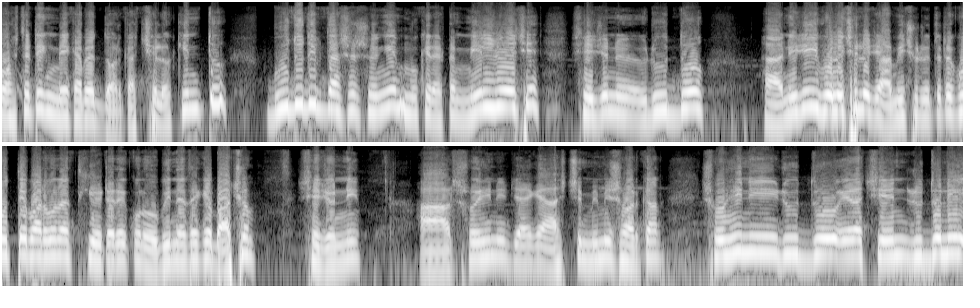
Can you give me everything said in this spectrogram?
প্রস্থেটিক মেকআপের দরকার ছিল। কিন্তু বুদ্ধদীপ দাসের সঙ্গে মুখের একটা মিল রয়েছে, সেই জন্য রুদ্র হ্যাঁ নিজেই বলেছিল যে আমি চরিত্রটা করতে পারব না, থিয়েটারে কোনো অভিনেতাকে বাছো সেই জন্যই আর সোহিনীর জায়গায় আসছে মিমি সরকার। সোহিনী, রুদ্র, এরা চেঞ্জ রুদ্রনীল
